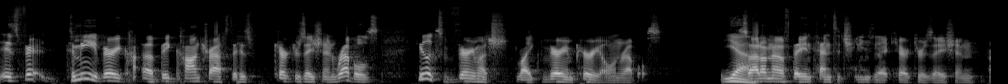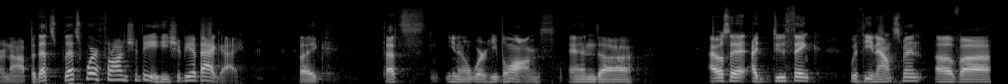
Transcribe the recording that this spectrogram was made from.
is very to me very a big contrast to his characterization in Rebels. He looks very much like very Imperial in Rebels. Yeah. So I don't know if they intend to change that characterization or not, but that's that's where Thrawn should be. He should be a bad guy. Like that's you know where he belongs. And uh, I will say I do think with the announcement of. Uh,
